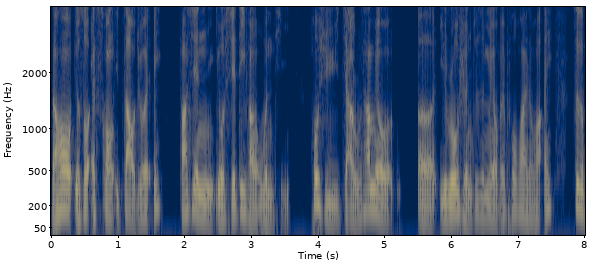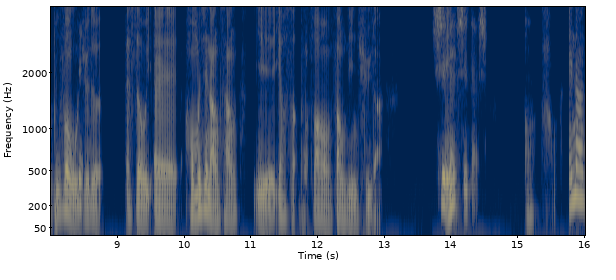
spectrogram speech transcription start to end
然后有时候 X 光一照就会哎发现有些地方有问题。或许，假如它没有呃 erosion，就是没有被破坏的话，哎，这个部分我觉得 S O 呃红斑线囊疮也要稍稍微放进去啦。是的，是的，是。哦，好，哎，那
